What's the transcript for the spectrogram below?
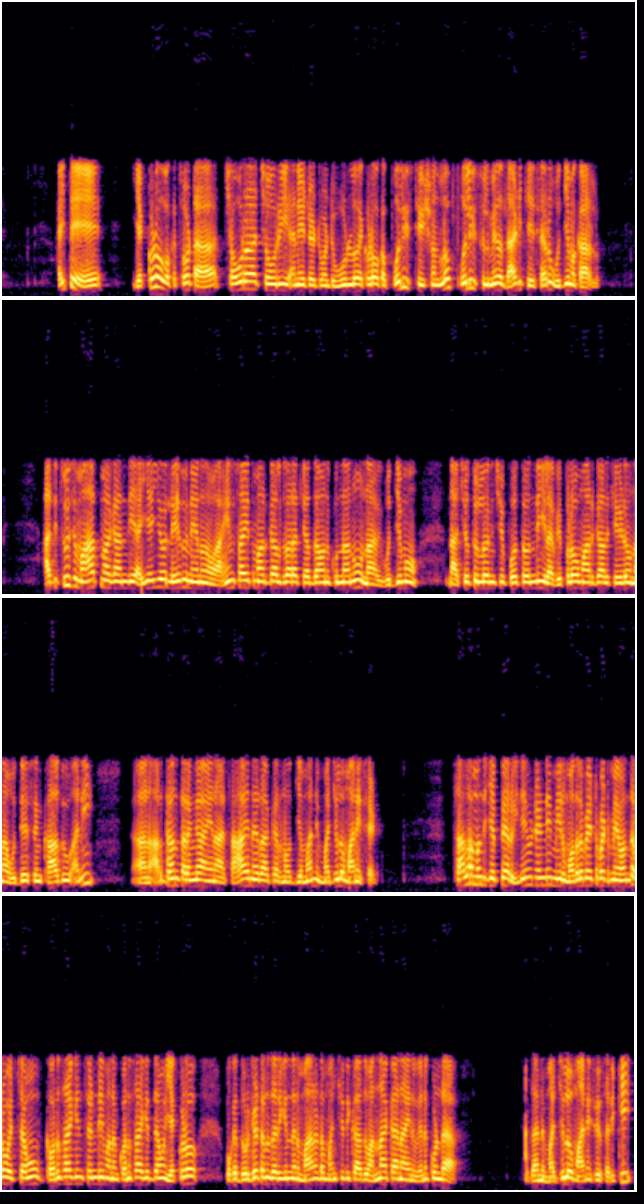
అయితే ఎక్కడో ఒక చోట చౌరా చౌరి అనేటటువంటి ఊళ్ళో ఎక్కడో ఒక పోలీస్ స్టేషన్లో పోలీసుల మీద దాడి చేశారు ఉద్యమకారులు. అది చూసి మహాత్మా గాంధీ అయ్యయ్యో లేదు నేను అహింసాయుత మార్గాల ద్వారా చేద్దాం అనుకున్నాను. నా ఉద్యమం నా చేతుల్లో నుంచి పోతోంది. ఇలా విప్లవ మార్గాలు చేయడం నా ఉద్దేశం కాదు అని అర్థాంతరంగా ఆయన సహాయ నిరాకరణ ఉద్యమాన్ని మధ్యలో మానేశాడు. చాలా మంది చెప్పారు ఇదేమిటండి మీరు మొదలు పెట్టబట్టి మేమందరం వచ్చాము. కొనసాగించండి మనం కొనసాగిద్దాము. ఎక్కడో ఒక దుర్ఘటన జరిగిందని మానడం మంచిది కాదు అన్నా కానీ ఆయన వినకుండా దాన్ని మధ్యలో మానేసేసరికి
